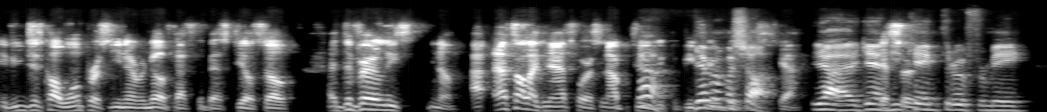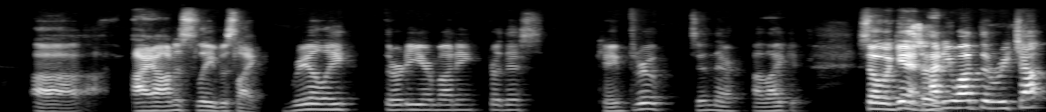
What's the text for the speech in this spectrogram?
if you just call one person, you never know if that's the best deal. So at the very least, you know, I, that's all I can ask for is an opportunity yeah, to compete. Give him a business. shot. Yeah. Yeah. Again, yes, he sir. came through for me. Uh, I honestly was like, really 30 year money for this came through. It's in there. I like it. So again, yes, how do you want them to reach out?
